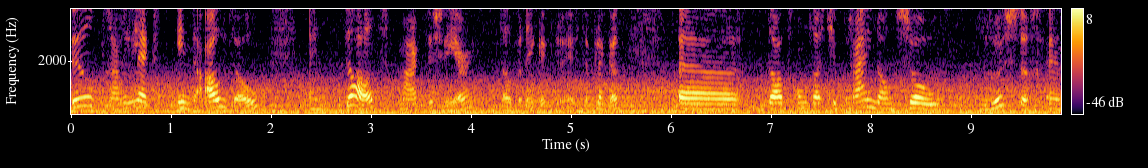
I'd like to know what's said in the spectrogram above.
ultra relaxed in de auto. En dat maakt dus weer, dat bedenk ik nu even ter plekke, dat omdat je brein dan zo rustig en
